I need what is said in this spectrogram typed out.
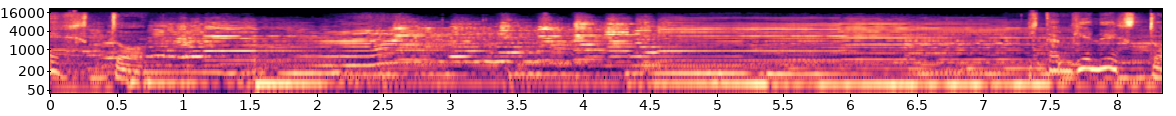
Esto. Y también esto.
